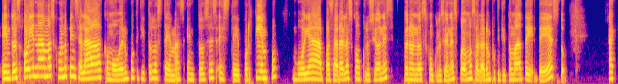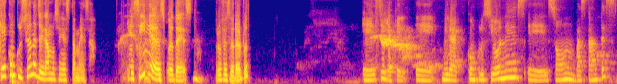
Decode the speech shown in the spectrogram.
Entonces, hoy es nada más como una pincelada, como ver un poquitito los temas. Entonces, este, por tiempo, voy a pasar a las conclusiones, pero en las conclusiones podemos hablar un poquitito más de, de esto. ¿A qué conclusiones llegamos en esta mesa? ¿Qué sigue después de esto? Profesora Ruth. Eh, sí, Raquel. Eh, mira, conclusiones eh, son bastantes.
